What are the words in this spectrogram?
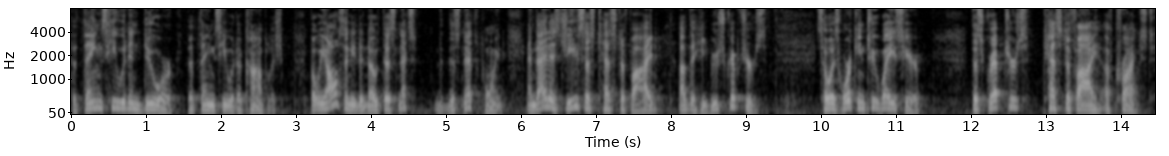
the things he would endure, the things he would accomplish. But we also need to note this next, this next point, and that is Jesus testified of the Hebrew Scriptures. So it's working two ways here. The Scriptures testify of Christ,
